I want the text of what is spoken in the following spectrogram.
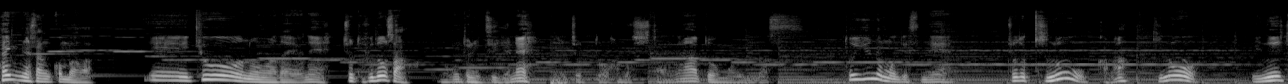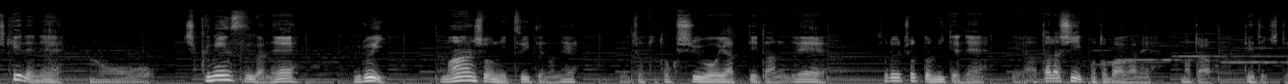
はい、皆さんこんばんは。えー、今日の話題はね、ちょっと不動産のことについてね、ちょっとお話ししたいなと思います。というのもですね、ちょうど昨日かな？昨日 NHK でね、あの、築年数がね、古いマンションについてのね、ちょっと特集をやっていたんで、それをちょっと見てね、新しい言葉がね、また出てきて、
